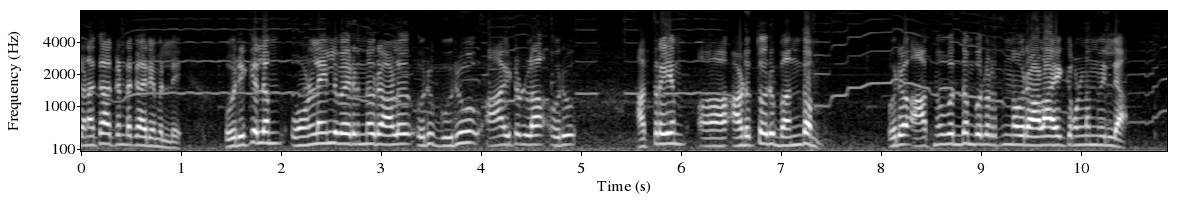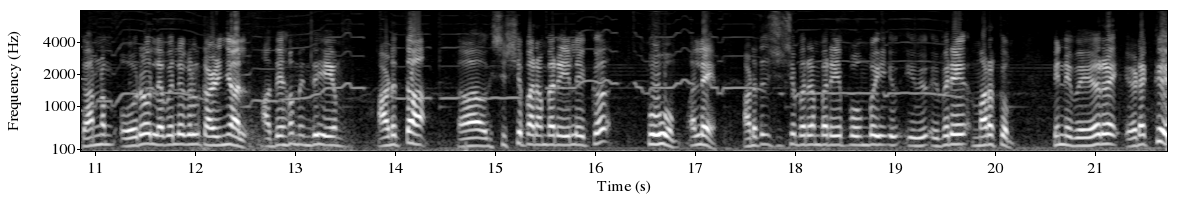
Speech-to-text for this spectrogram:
കണക്കാക്കേണ്ട കാര്യമല്ലേ? ഒരിക്കലും ഓൺലൈനിൽ വരുന്ന ഒരാൾ ഒരു ഗുരു ആയിട്ടുള്ള ഒരു അത്രയും അടുത്തൊരു ബന്ധം ഒരു ആത്മബന്ധം പുലർത്തുന്ന ഒരാളായിക്കൊള്ളണമെന്നില്ല. കാരണം ഓരോ ലെവലുകൾ കഴിഞ്ഞാൽ അദ്ദേഹം എന്ത് ചെയ്യും? അടുത്ത ശിഷ്യ പരമ്പരയിലേക്ക് പോവും അല്ലേ? അടുത്ത ശിഷ്യ പരമ്പരയിൽ പോകുമ്പോൾ ഇവരെ മറക്കും. പിന്നെ വേറെ ഇടയ്ക്ക്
